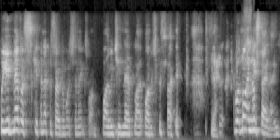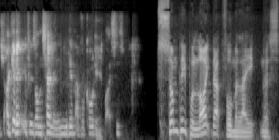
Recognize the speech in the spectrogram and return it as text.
But you'd never skip an episode and watch the next one. Why would you never like? Why would you say? Yeah. Well, not in this day and age. I get it if it was on telly and you didn't have recording Yeah. devices. Some people like that formulaicness,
